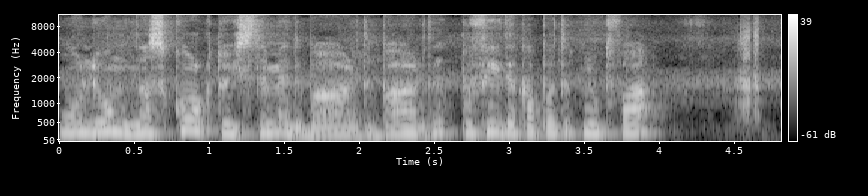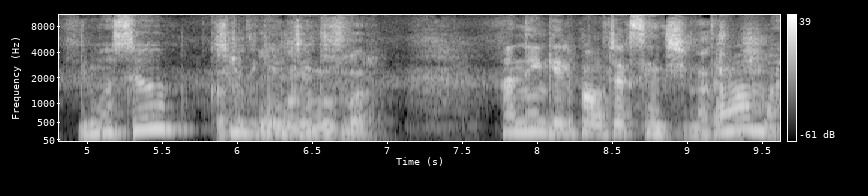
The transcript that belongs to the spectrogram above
Oğlum nasıl korktu istemedi bağırdı bağırdı. Pufi'yi de kapadık mutfağa. Limosum. Kaçak Şimdi gelecek. var. Annen gelip alacak seni şimdi Kaçmış. tamam mı?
